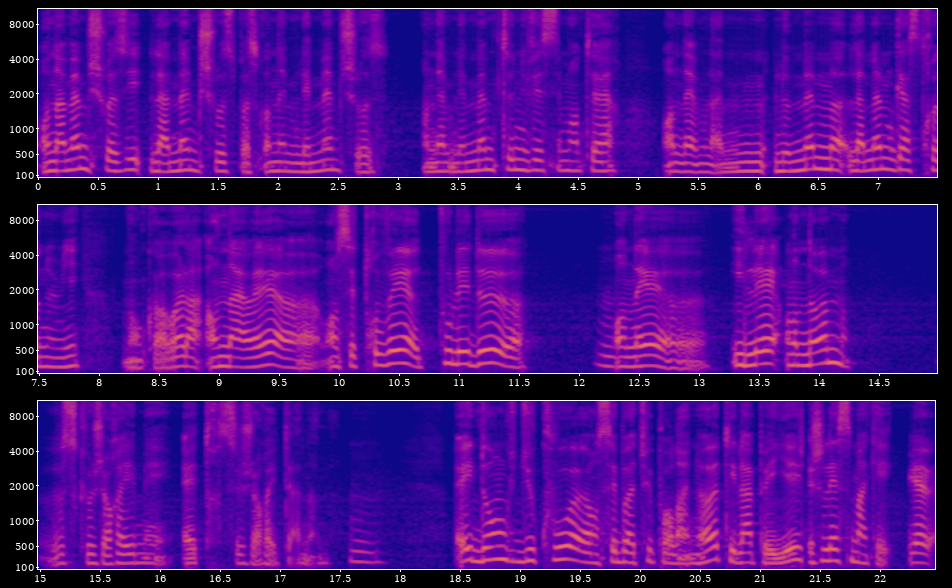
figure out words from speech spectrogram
On a même choisi la même chose parce qu'on aime les mêmes choses. On aime les mêmes tenues vestimentaires. On aime la, le même, la même gastronomie. Donc euh, voilà, on avait, on s'est trouvés tous les deux. euh, On est, il est en homme ce que j'aurais aimé être si j'aurais été un homme. Et donc du coup, euh, on s'est battu pour la note. Il a payé. Je laisse maquer. Et elle-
